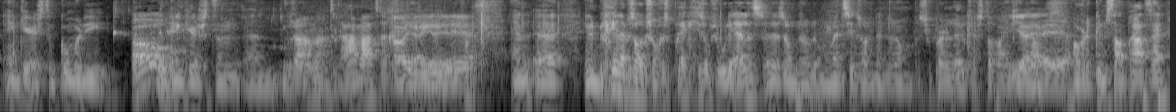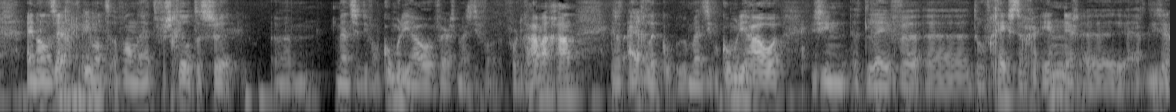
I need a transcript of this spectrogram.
Eén keer is het een comedy Oh. en één keer is het een, een Drama? drama tragedie, Oh, ja, ja, ja, ja. weet ik wat. En eh, in het begin hebben ze ook zo'n gesprekjes op zo'n Woody Allen's, eh, zo'n zo'n mensen in zo'n zo'n superleuk restaurantje Ja, die dan ja, ja, ja. over de kunst aan het praten zijn. En dan zegt iemand van het verschil tussen ehm, mensen die van comedy houden versus mensen die van, voor drama gaan, is dat eigenlijk mensen die van comedy houden, die zien het leven eh droefgeestiger in. Eh, eigenlijk die.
